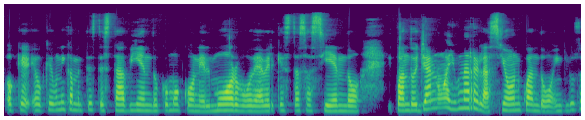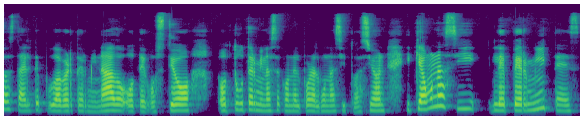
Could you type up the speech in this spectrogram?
o que, o que únicamente te está viendo como con el morbo de a ver qué estás haciendo. Cuando ya no hay una relación, cuando incluso hasta él te pudo haber terminado o te gosteó o tú terminaste con él por alguna situación y que aún así le permites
